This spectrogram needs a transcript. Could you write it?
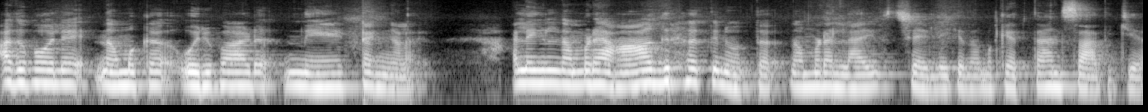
അതുപോലെ നമുക്ക് ഒരുപാട് നേട്ടങ്ങൾ അല്ലെങ്കിൽ നമ്മുടെ ആഗ്രഹത്തിനൊത്ത് നമ്മുടെ ലൈഫ് സ്റ്റൈലിലേക്ക് നമുക്ക് എത്താൻ സാധിക്കുക.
